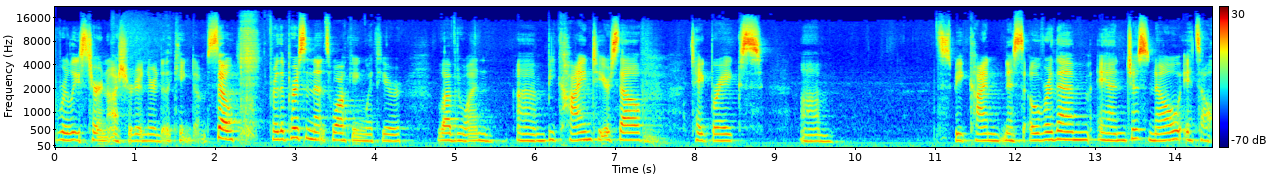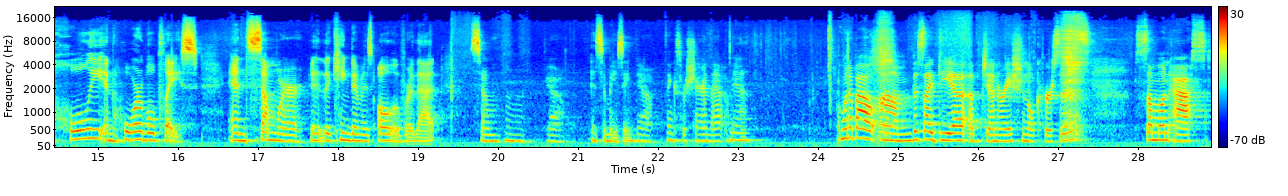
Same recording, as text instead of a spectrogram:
released her and ushered her into the kingdom. So for the person that's walking with your loved one, um, be kind to yourself, take breaks. Um, speak kindness over them, and just know it's a holy and horrible place. And somewhere eh, the kingdom is all over that. So, mm, yeah, it's amazing. Yeah, thanks for sharing that. Yeah. What about um, this idea of generational curses? Someone asked,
